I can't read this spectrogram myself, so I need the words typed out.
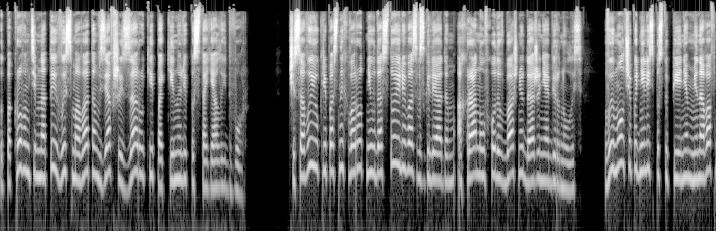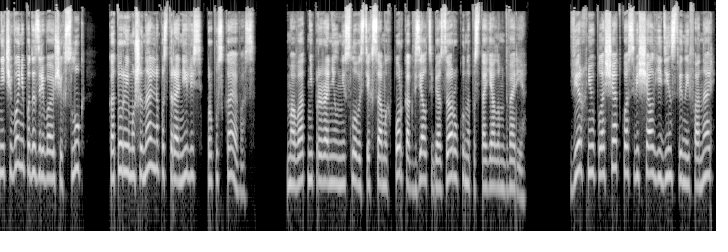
Под покровом темноты вы с Маватом, взявшись за руки, покинули постоялый двор. Часовые у крепостных ворот не удостоили вас взглядом, охрана у входа в башню даже не обернулась. Вы молча поднялись по ступеням, миновав ничего не подозревающих слуг, которые машинально посторонились, пропуская вас. Мават не проронил ни слова с тех самых пор, как взял тебя за руку на постоялом дворе. Верхнюю площадку освещал единственный фонарь,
